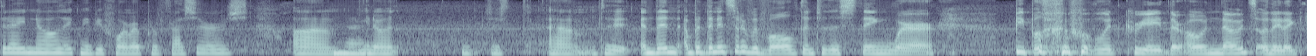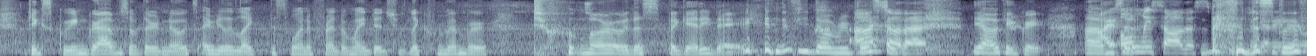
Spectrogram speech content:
that I know, like maybe former professors, um, you know, just um to, and then but then it sort of evolved into this thing where people would create their own notes or they like take screen grabs of their notes. I really like this one a friend of mine did. She was like remember tomorrow the spaghetti day. And if you don't repost I saw it, that. Yeah. Okay. Great. Um, I so- only saw the the spoof.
